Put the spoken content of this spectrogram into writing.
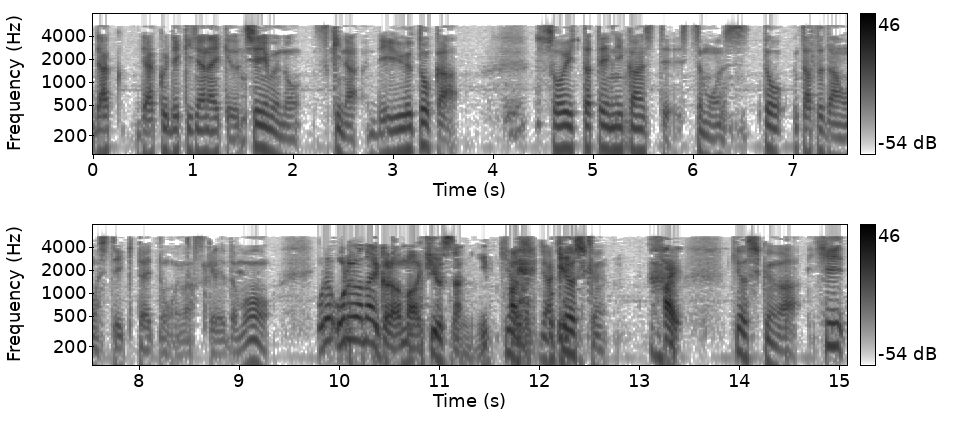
略、略歴じゃないけど、チームの好きな理由とか、そういった点に関して質問しと雑談をしていきたいと思いますけれども、俺、俺はないから、まあ、清さんに。きよし、じゃあ、きよしくん。あ。はい。きよしくんは、ひ、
